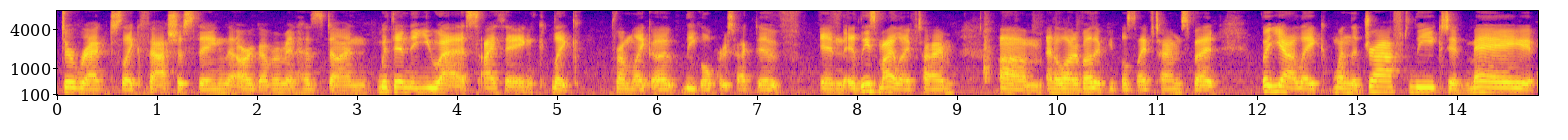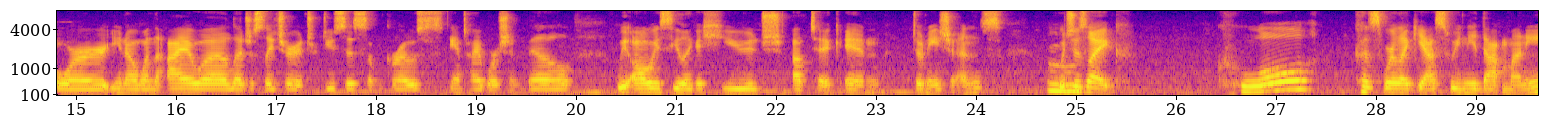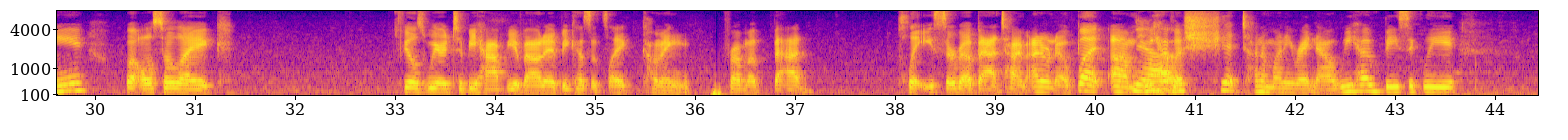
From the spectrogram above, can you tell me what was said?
direct like fascist thing that our government has done within the US, I think, like from like a legal perspective in at least my lifetime um, and a lot of other people's lifetimes, but but yeah, like when the draft leaked in May, or you know when the Iowa legislature introduces some gross anti-abortion bill, we always see like a huge uptick in donations, which Mm. is like cool because we're like, yes, we need that money, but also like feels weird to be happy about it because it's like coming from a bad place or a bad time. I don't know. But um, we have a shit ton of money right now. We have basically,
